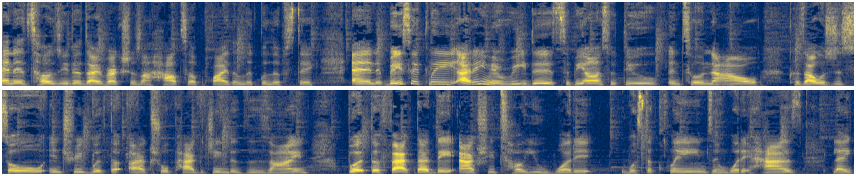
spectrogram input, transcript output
and it tells you the directions on how to apply the liquid lipstick and basically i didn't even read this to be honest with you until now because i was just so intrigued with the actual packaging the design but the fact that they actually tell you what it what's the claims and what it has like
